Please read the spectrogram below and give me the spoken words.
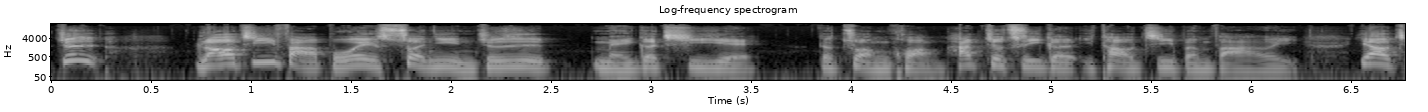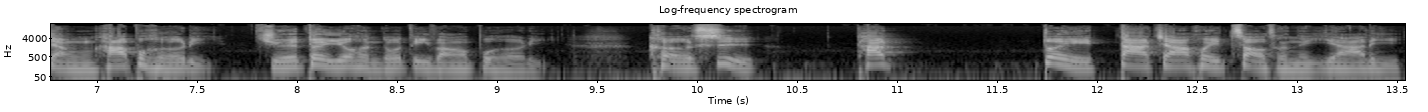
就是劳基法不会顺应，就是每一个企业的状况，它就是一个一套基本法而已。要讲它不合理，绝对有很多地方都不合理，可是它对大家会造成的压力，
